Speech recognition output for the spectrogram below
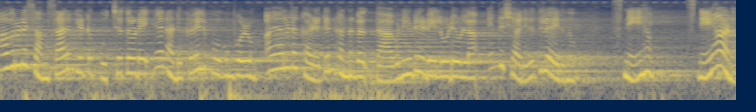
അവരുടെ സംസാരം കേട്ട് പുച്ഛത്തോടെ ഞാൻ അടുക്കളയിൽ പോകുമ്പോഴും അയാളുടെ കഴുകൻ കണ്ണുകൾ ധാവണിയുടെ ഇടയിലൂടെയുള്ള എന്റെ ശരീരത്തിലായിരുന്നു. സ്നേഹം സ്നേഹമാണ്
